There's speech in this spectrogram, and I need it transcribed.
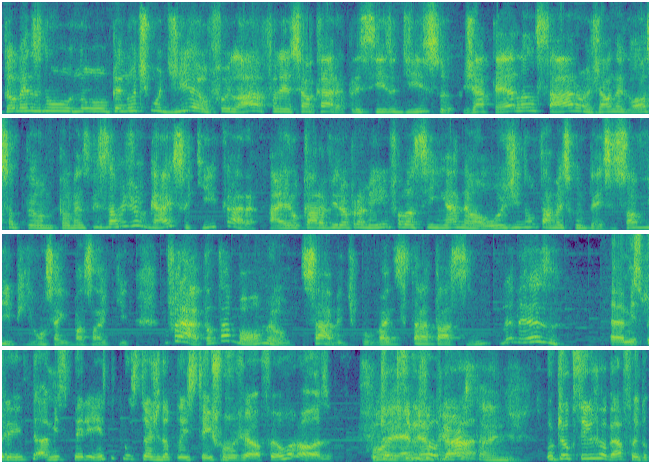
pelo menos no, no penúltimo dia eu fui lá, falei assim, ó, cara, eu preciso disso. Já até lançaram já o negócio, eu, pelo, menos precisava jogar isso aqui, cara. Aí o cara virou pra mim e falou assim: ah, não, hoje não tá mais com imprensa, só VIP que consegue passar aqui. Eu falei, ah, então tá bom, meu, sabe? Tipo, vai destratar assim, beleza. É, a, minha experiência, a minha experiência com o stand da PlayStation no geral foi horrorosa. O que eu Foi, é, é o pior jogar. stand. O que eu consegui jogar foi do.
